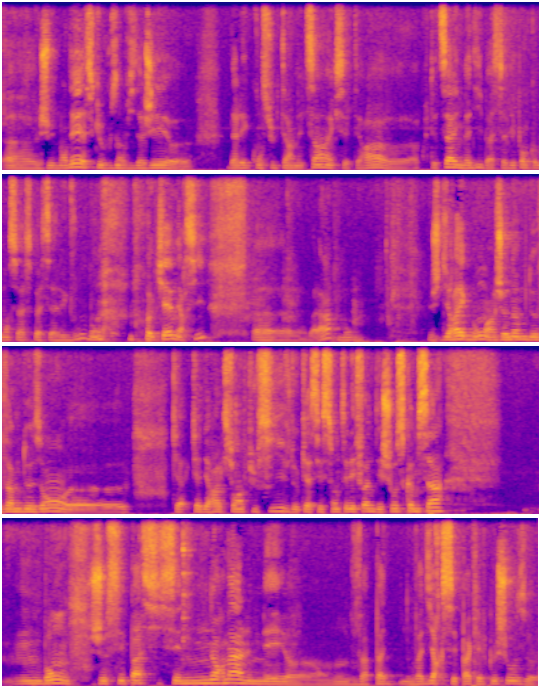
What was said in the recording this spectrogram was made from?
Je lui ai demandé est-ce que vous envisagez d'aller consulter un médecin, etc. Euh, à côté de ça, il m'a dit bah ça dépend comment ça va se passer avec vous. Bon, ok, merci. Euh, voilà, bon. Je dirais que bon, un jeune homme de 22 ans qui a, qui a des réactions impulsives, de casser son téléphone, des choses comme ça. Bon, je sais pas si c'est normal, mais euh, on va on va dire que c'est pas quelque chose euh,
